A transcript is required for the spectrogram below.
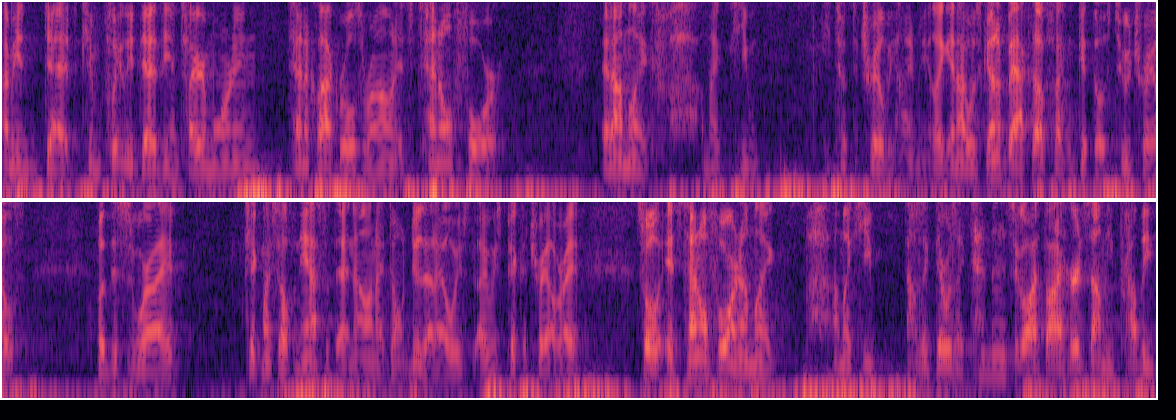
I mean dead, completely dead the entire morning. Ten o'clock rolls around. It's ten oh four, and I'm like, I'm like he he took the trail behind me. Like, and I was gonna back up so I could get those two trails, but this is where I kick myself in the ass with that now, and I don't do that. I always I always pick a trail, right? So it's 10:04, and I'm like, I'm like he. I was like, there was like 10 minutes ago. I thought I heard something. He probably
